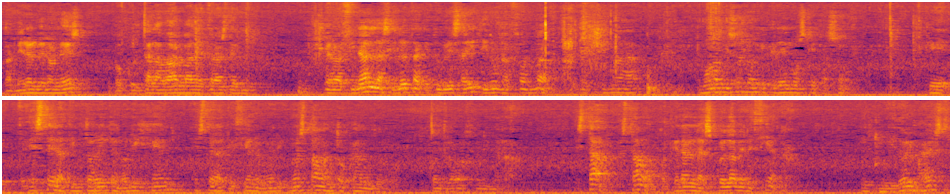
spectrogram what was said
también el veronés oculta la barba detrás del... Pero al final la silueta que tú ves ahí tiene una forma aproximada. Bueno, eso es lo que creemos que pasó que este era Tintoretto en origen, este era Tiziano en origen, no estaban tocando con trabajo ni nada. Estaban, estaban, porque eran la escuela veneciana, incluido el maestro,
